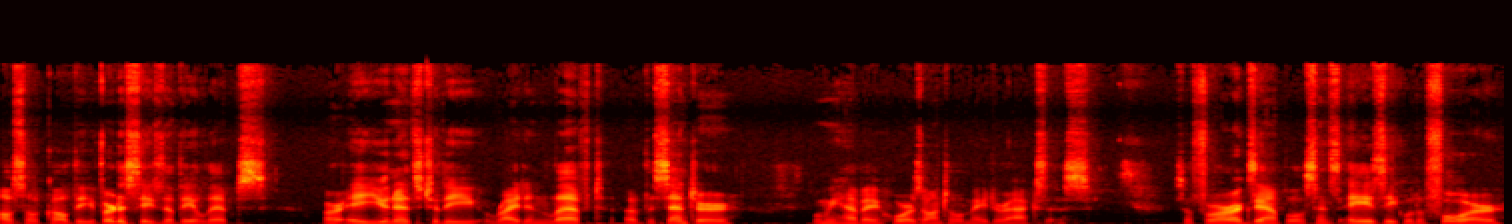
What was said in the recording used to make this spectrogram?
also called the vertices of the ellipse, are a units to the right and left of the center when we have a horizontal major axis. So for our example, since a is equal to 4,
